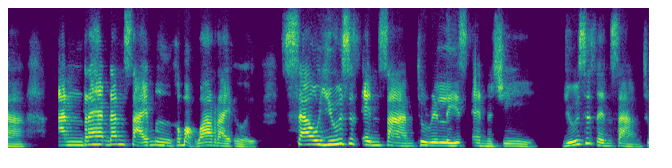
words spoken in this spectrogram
นะอันแรกด้านซ้ายมือเขาบอกว่าอะไรเอ่ย cell uses enzyme to release energy uses enzyme to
